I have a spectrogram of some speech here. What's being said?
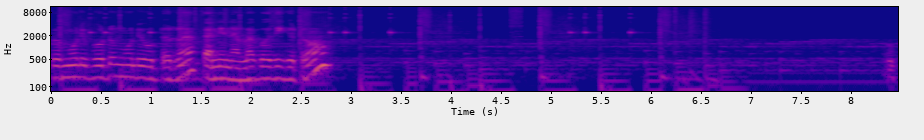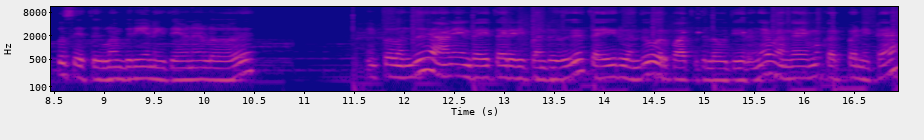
இப்போ மூடி போட்டு மூடி விட்டுறேன். தண்ணி நல்லா கொதிக்கட்டும். உப்பு சேர்த்துக்கலாம். பிரியாணிக்கு தேவையான அளவு. இப்போ வந்து ஆனியன் ரைத்தா ரெடி பண்ணுறதுக்கு தயிர் வந்து ஒரு பாத்திரத்தில் ஊற்றிக்கிறேங்க வெங்காயமும் கட் பண்ணிட்டேன்.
